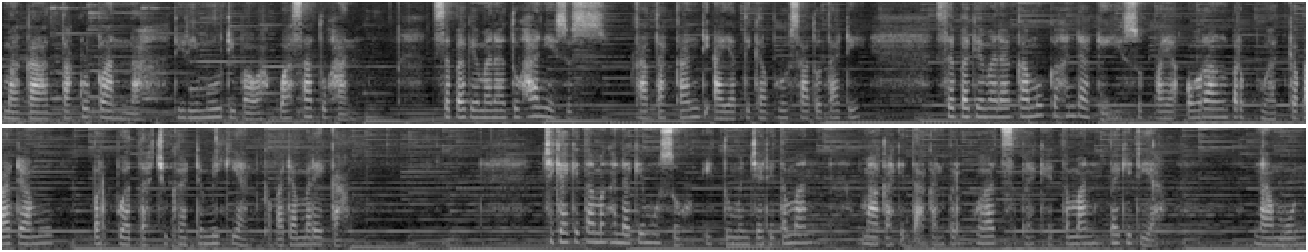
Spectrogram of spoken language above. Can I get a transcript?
maka taklukkanlah dirimu di bawah kuasa Tuhan, sebagaimana Tuhan Yesus katakan di ayat 31 tadi, sebagaimana kamu kehendaki supaya orang berbuat kepadamu, berbuatlah juga demikian kepada mereka. Jika kita menghendaki musuh itu menjadi teman, maka kita akan berbuat sebagai teman bagi dia. Namun,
